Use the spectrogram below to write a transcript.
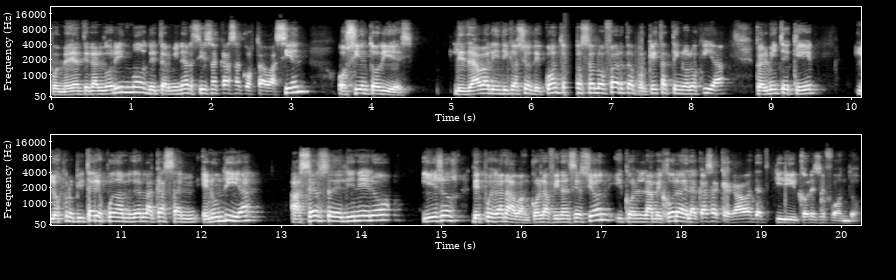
pues mediante el algoritmo, determinar si esa casa costaba 100 o 110 le daba la indicación de cuánto hacer la oferta, porque esta tecnología permite que los propietarios puedan vender la casa en, un día, hacerse del dinero y ellos después ganaban con la financiación y con la mejora de la casa que acaban de adquirir con ese fondo.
